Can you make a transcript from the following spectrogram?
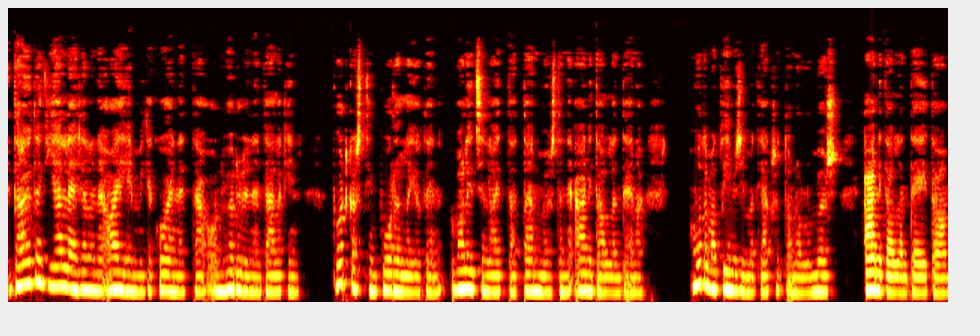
Ja tämä on jotenkin jälleen sellainen aihe, mikä koen, että on hyödyllinen täälläkin podcastin puolella, joten valitsin laittaa tämän myös tänne äänitallenteena. Muutamat viimeisimmät jaksot on ollut myös äänitallenteita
